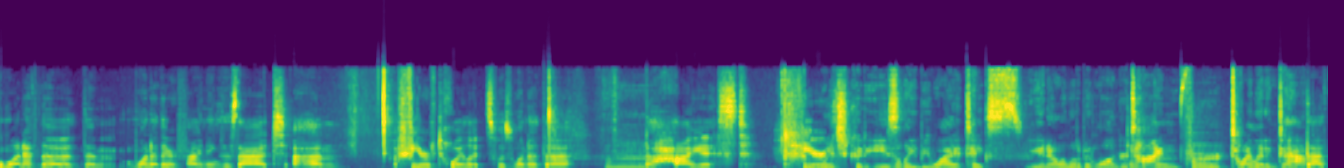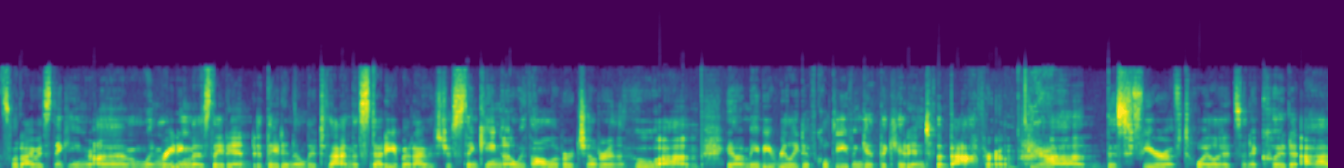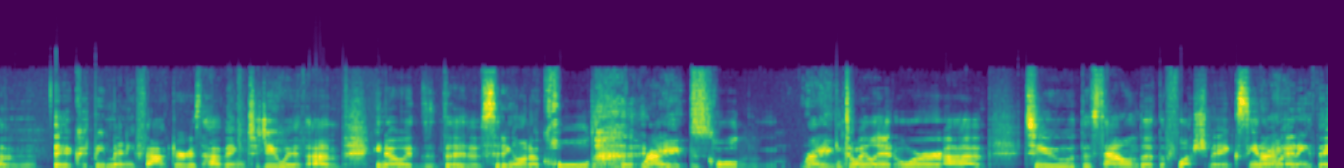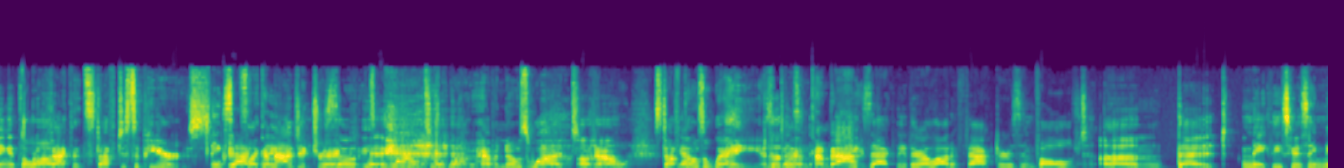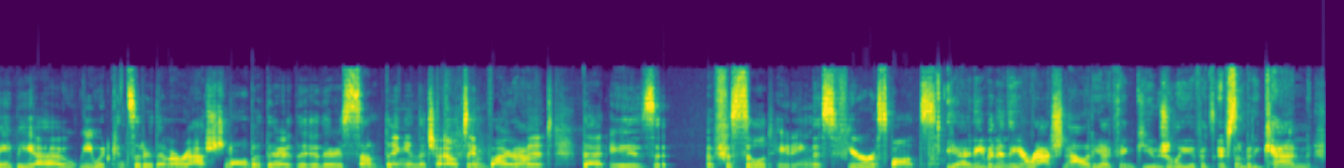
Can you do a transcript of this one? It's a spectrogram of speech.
one of the, the one of their findings is that um, fear of toilets was one of the the highest fears. Hmm. Which could easily be why it takes, you know, a little bit longer time for toileting to happen. That's what I was thinking um, when reading this. They didn't they didn't allude to that in the study, but I was just thinking with all of our children who, um, you know, it may be really difficult to even get the kid into the bathroom. Yeah. Um, this fear of toilets, and it could um, it could be many factors having to do with, um, you know, the, the sitting on a cold, right? cold Right? toilet, or um, to the sound that the flush makes. You know, Right. anything. It's a Or lot. the fact that stuff disappears. Exactly. It's like a magic trick. So, It's yeah. a portal to heaven knows what, you know. Stuff Yeah. goes away and it doesn't come back. Exactly. There are a lot of factors involved um, that make these fears. They maybe uh, we would consider them irrational, but there there, there is something in the child's environment that is facilitating this fear response. Yeah, and even in the irrationality, I think usually if it's if somebody can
